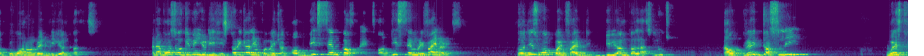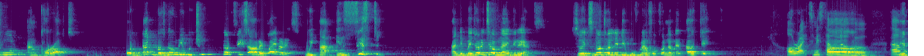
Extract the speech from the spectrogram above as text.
up to $100 million. And I've also given you the historical information of this same government on these same refineries. So this $1.5 billion looks outrageously wasteful and corrupt. But that does not mean we should not fix our refineries. We are insisting, and the majority of Nigerians. So it's not only the movement for fundamental change. All right, Mr. Onovo. Um, um,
